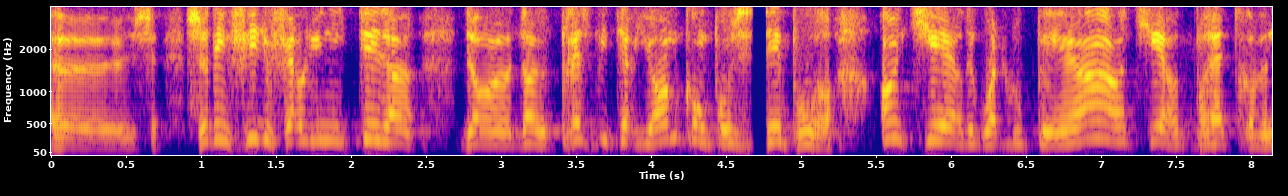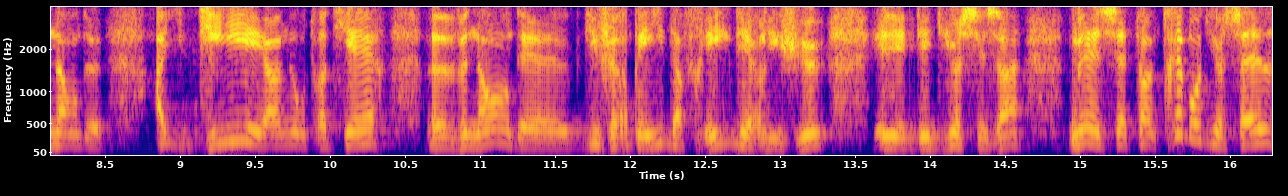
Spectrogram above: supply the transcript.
ce, défi de faire l'unité d'un presbytérium composé pour un tiers de Guadeloupéens, un tiers de prêtres venant de Haïti et un autre tiers venant de différents pays d'Afrique, des religieux et des, diocésains, mais c'est un très beau diocèse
